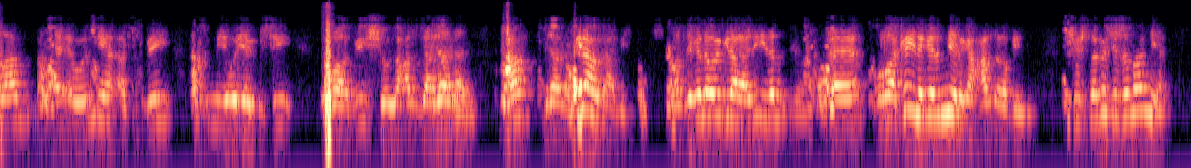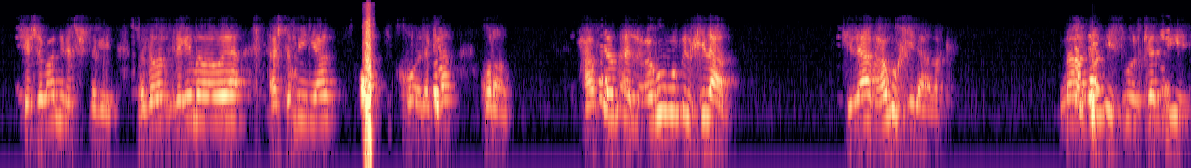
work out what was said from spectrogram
طبعا وني أكبي أخمي ويمشي وابيش ويحل زانا ها؟ جراو نادي. قصدي قالوا يقرا هذه إذا قراكي لقى مني لقى حافظ وكيل. شو اشتغل؟ شو زمانية شو زمانية شو اشتغل؟ مثلا زي ما هو اشتمين يعني خو لك قرآن حافظ العموم بالكلاب. كلاب هم خلابك. ما دام اسم الكلب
